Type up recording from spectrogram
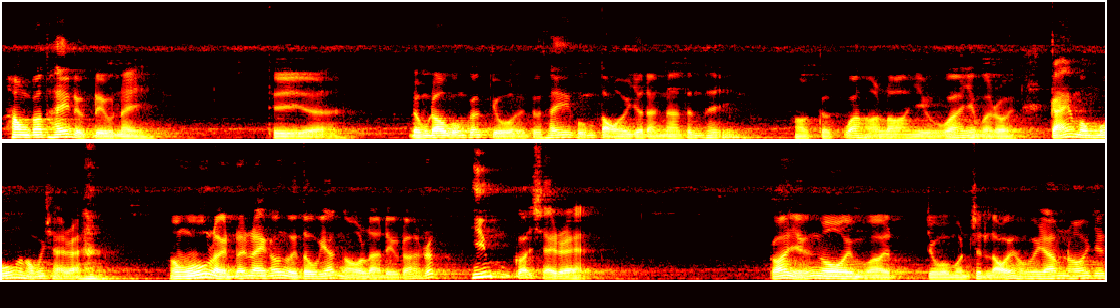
không có thấy được điều này thì ờ, đụng đâu cũng có chùa. Tôi thấy cũng tội cho đàn na tính thí. Họ cực quá, họ lo nhiều quá, nhưng mà rồi cái mong muốn không có xảy ra. Mong muốn là đến đây có người tu giác ngộ là điều đó rất hiếm có xảy ra có những ngôi mà chùa mình xin lỗi, không có dám nói chứ.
